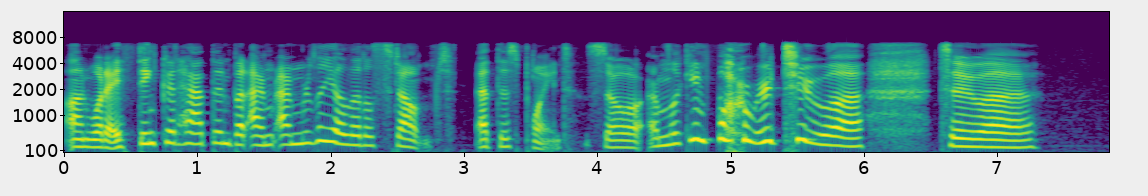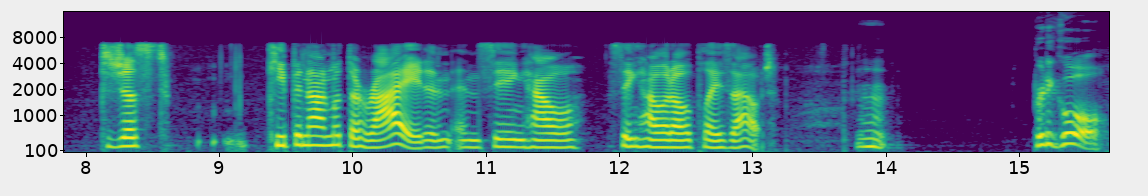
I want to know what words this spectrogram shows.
on what I think could happen, but I'm I'm really a little stumped at this point. So I'm looking forward to uh to uh to just keeping on with the ride and, and seeing how seeing how it all plays out. Pretty cool.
